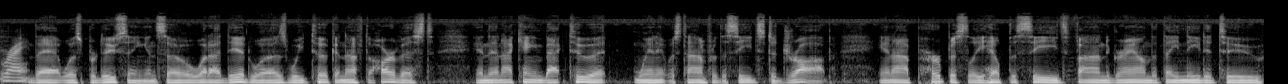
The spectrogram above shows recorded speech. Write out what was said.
Right. that was producing. And so what I did was we took enough to harvest, and then I came back to it when it was time for the seeds to drop. And I purposely helped the seeds find the ground that they needed to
